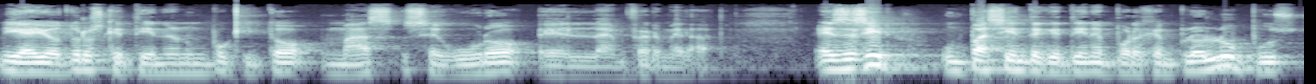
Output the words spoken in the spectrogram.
y hay otros que tienen un poquito más seguro la enfermedad. Es decir, un paciente que tiene, por ejemplo, lupus,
